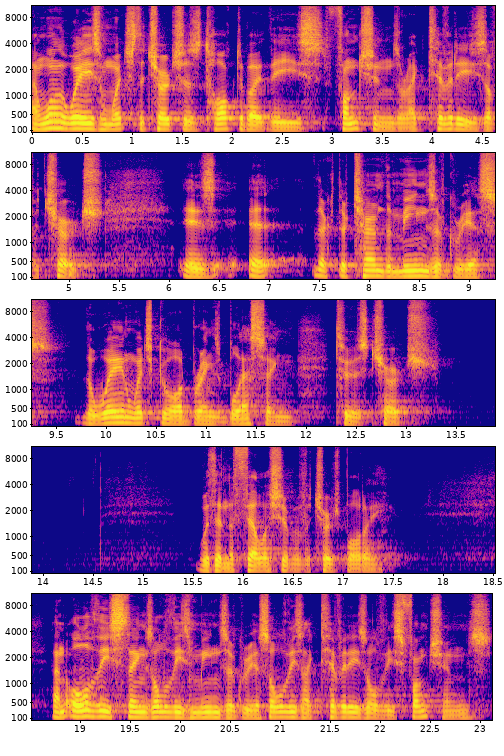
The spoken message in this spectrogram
And one of the ways in which the church has talked about these functions or activities of a church is uh, they're, they're termed the means of grace, the way in which God brings blessing to his church within the fellowship of a church body. And all of these things, all of these means of grace, all of these activities, all of these functions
